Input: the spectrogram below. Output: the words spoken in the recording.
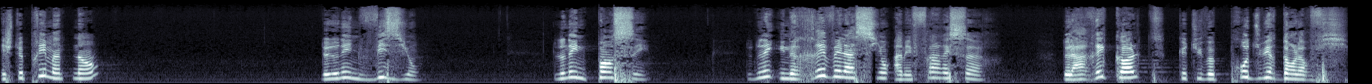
Et je te prie maintenant de donner une vision, de donner une pensée, de donner une révélation à mes frères et sœurs de la récolte que tu veux produire dans leur vie.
